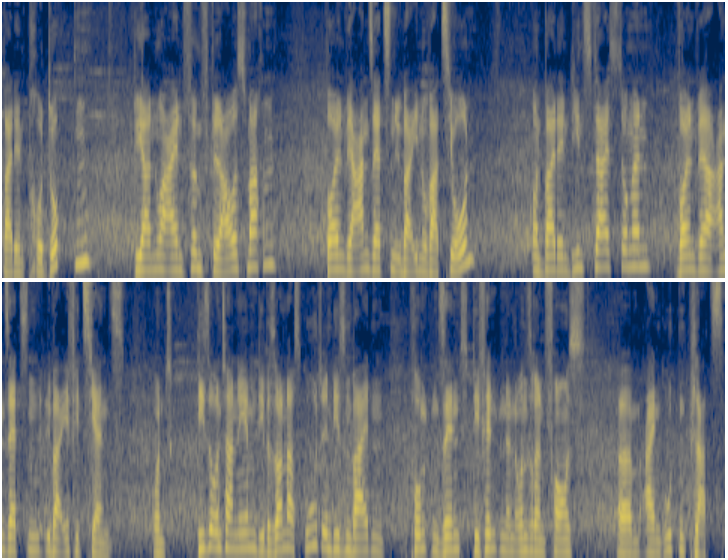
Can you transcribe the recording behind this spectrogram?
bei den Produkten, die ja nur ein Fünftel ausmachen, wollen wir ansetzen über Innovation und bei den Dienstleistungen wollen wir ansetzen über Effizienz. Und diese Unternehmen, die besonders gut in diesen beiden Punkten sind, die finden in unseren Fonds ähm, einen guten Platz.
